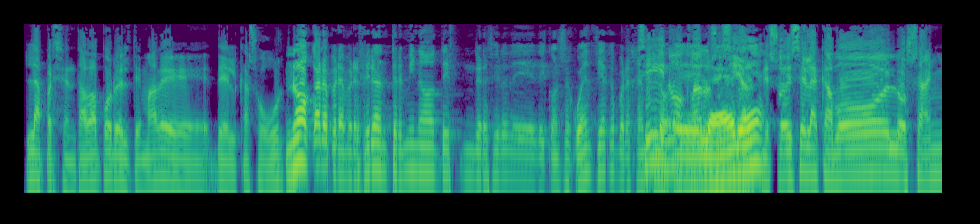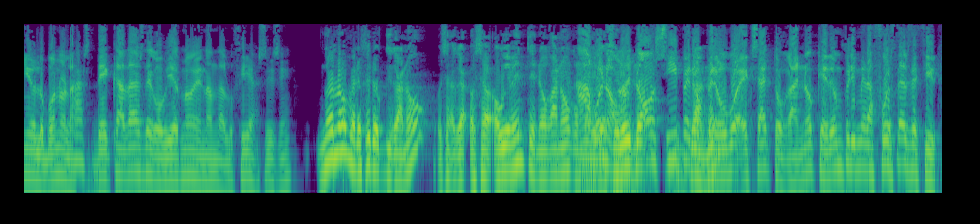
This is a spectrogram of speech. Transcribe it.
la presentaba por el tema de, del caso Gürtel. No, claro, pero me refiero en términos de, me refiero de, de consecuencias, que por ejemplo... Sí, no, claro, sí, sí, eso se le acabó los años, bueno, las décadas de gobierno en Andalucía, sí, sí. No, no, me refiero que ganó. O sea, o sea obviamente no ganó como Ah, bueno, ganó, sí, pero, pero hubo, exacto, ganó, quedó en primera fuerza, es decir,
